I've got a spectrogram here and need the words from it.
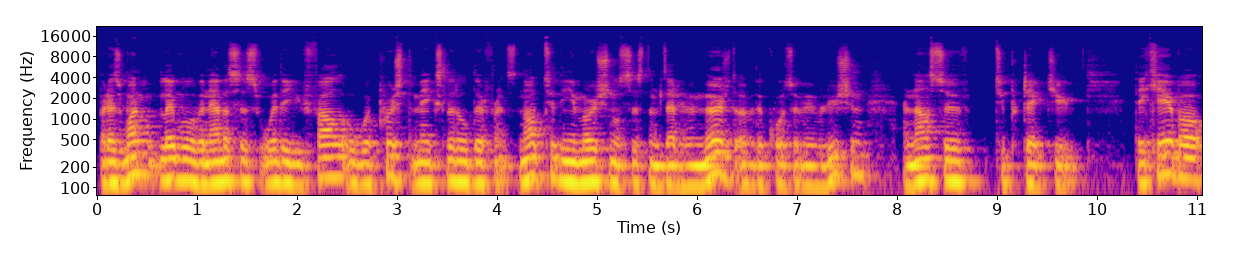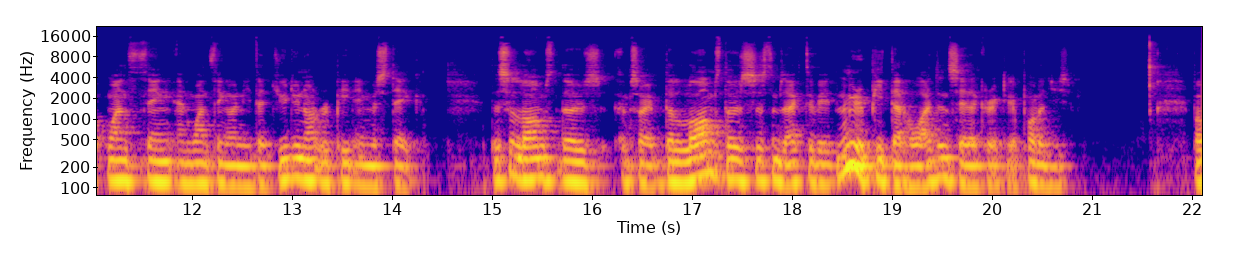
But as one level of analysis, whether you fell or were pushed makes little difference, not to the emotional systems that have emerged over the course of evolution and now serve to protect you. They care about one thing and one thing only, that you do not repeat a mistake. This alarms those, I'm sorry, the alarms those systems activate. Let me repeat that whole, I didn't say that correctly, apologies. But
